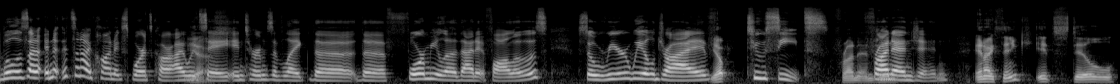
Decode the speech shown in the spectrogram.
Well, it's, a, it's an iconic sports car, I would Yes. say, in terms of like the the formula that it follows. So rear wheel drive, Yep. two seats, Front engine. front engine. and i think it's still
